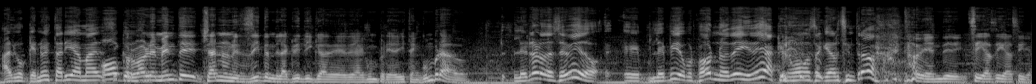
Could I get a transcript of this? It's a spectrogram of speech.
Algo que no estaría mal. O con- probablemente ya no necesiten de la crítica de, de algún periodista encumbrado. Leonardo de Acevedo, eh, le pido por favor no dé ideas que nos vamos a quedar sin trabajo. Está bien, siga, siga, siga.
